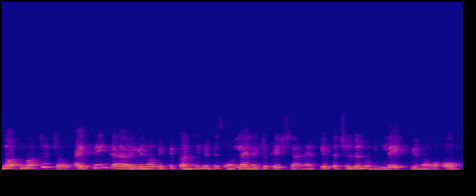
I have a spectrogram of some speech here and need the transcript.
Not, not at all. I think, uh, you know, if we continue this online education and if the children would lack, you know, of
